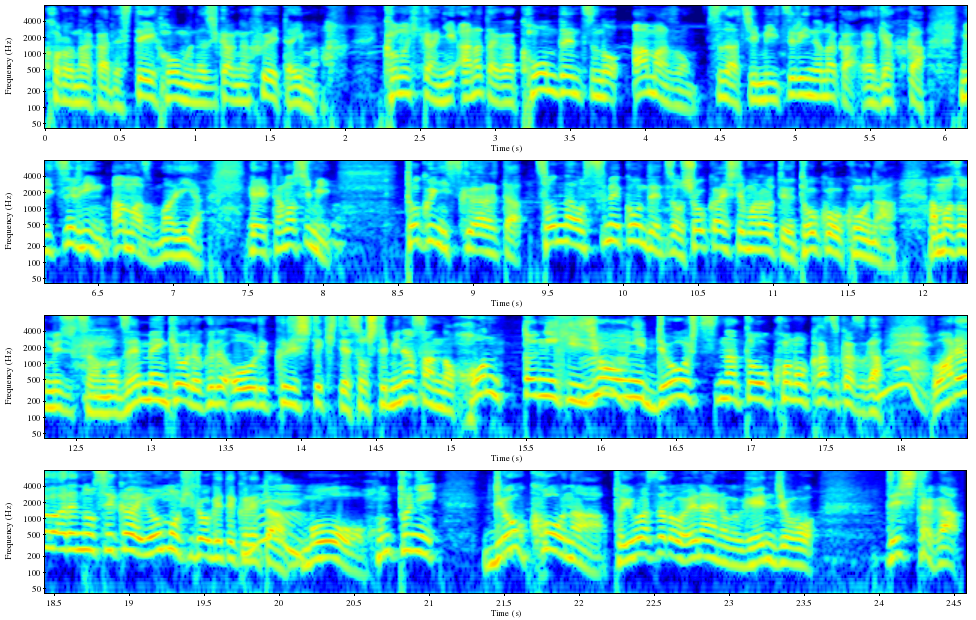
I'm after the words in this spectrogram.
コロナ禍でステイホームな時間が増えた今この期間にあなたがコンテンツのアマゾンすなわち密林の中あ逆か密林アマゾンまあいいや、えー楽しみ。特に救われたそんなおすすめコンテンツを紹介してもらうという投稿コーナー。アマゾンミュージックさんの全面協力でお送りしてきてそして皆さんの本当に非常に良質な投稿の数々が、ね我々の世界をも広げてくれた、うん。もう本当に両コーナーと言わざるを得ないのが現状でしたが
